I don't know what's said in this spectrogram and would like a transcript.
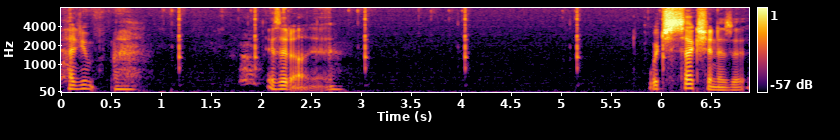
How do you... Is it... Uh, which section is it?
